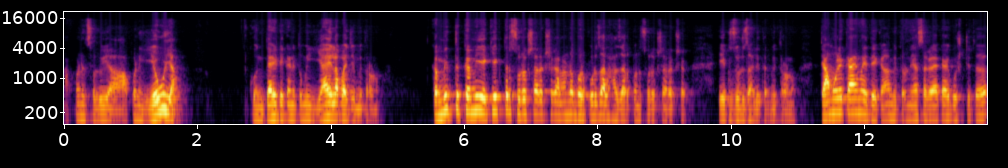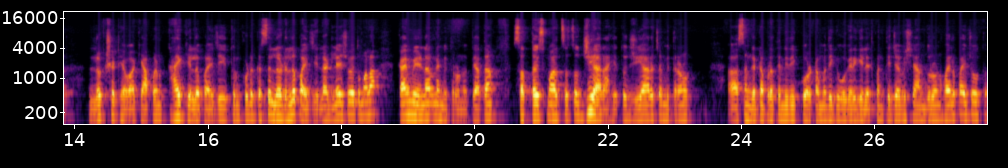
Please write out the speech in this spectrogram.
आपण चलूया आपण येऊया. कोणत्याही ठिकाणी तुम्ही यायला पाहिजे मित्रांनो. कमीत कमी एक एक तर सुरक्षा रक्षक भरपूर झाला. हजार पण सुरक्षा रक्षक एकजूट झाली तर मित्रांनो. त्यामुळे काय माहिती आहे का? मित्रांनो या सगळ्या काय गोष्टीचं लक्ष ठेवा की आपण काय केलं पाहिजे इथून पुढं कसं लढलं पाहिजे. लढल्याशिवाय तुम्हाला काय मिळणार नाही मित्रांनो. ते आता सत्तावीस मार्चचा जी आर आहे तो जी आरच्या मित्रांनो संघटना प्रतिनिधी कोर्टामध्ये वगैरे गेलेत पण त्याच्याविषयी आंदोलन व्हायला पाहिजे होतं.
